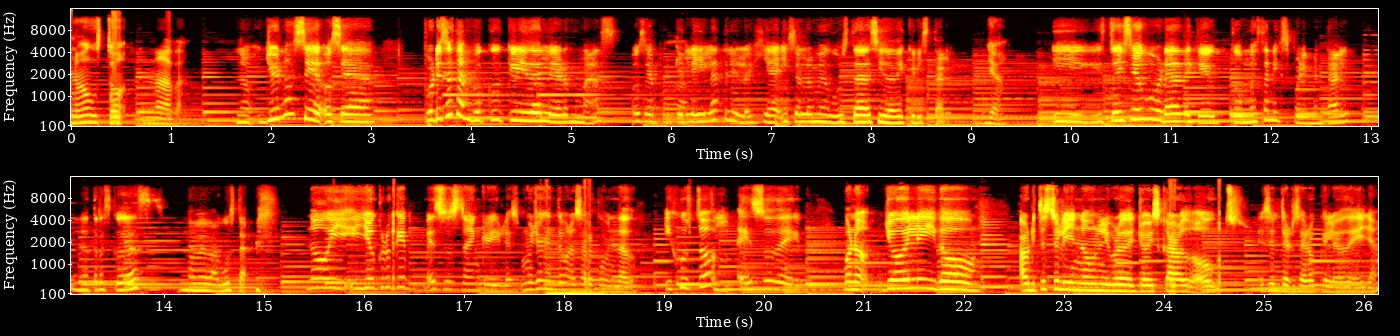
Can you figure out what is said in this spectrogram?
No me gustó nada. No, yo no sé, o sea, por eso tampoco he querido leer más. O sea, porque leí la trilogía y solo me gusta Ciudad de Cristal. Ya. Y estoy segura de que como es tan experimental en otras cosas, no me va a gustar. No, y, yo creo que eso está increíble. Mucha gente me los ha recomendado. Y justo eso de... Bueno, yo he leído... Ahorita estoy leyendo un libro de Joyce Carol Oates. Es el tercero que leo de ella.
